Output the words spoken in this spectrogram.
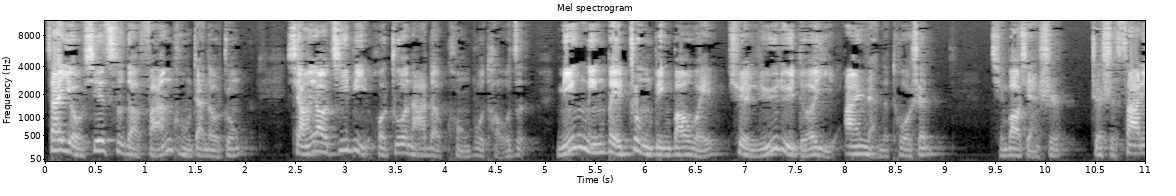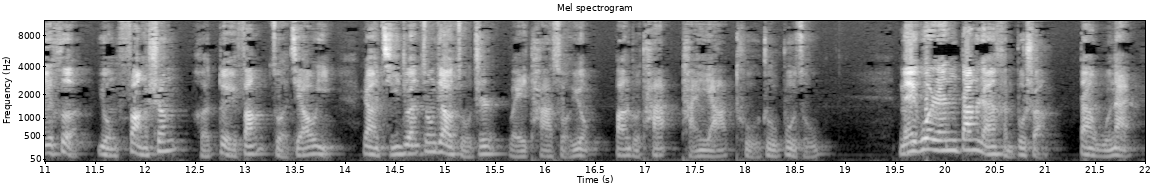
在有些次的反恐战斗中，想要击毙或捉拿的恐怖头子，明明被重兵包围，却屡屡得以安然的脱身。情报显示，这是萨利赫用放生和对方做交易，让极端宗教组织为他所用，帮助他弹压土著部族。美国人当然很不爽，但无奈。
